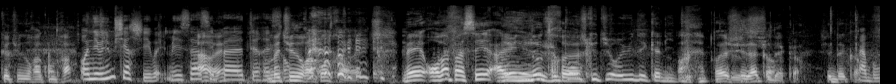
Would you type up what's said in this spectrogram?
que tu nous raconteras. On est venu me chercher, ouais. mais ça, Ah c'est ouais. pas intéressant. Mais tu nous raconteras. ouais. Mais on va passer à Mais une je- autre. Je pense que tu aurais eu des qualités. Ouais, je suis d'accord. Suis d'accord. Ah bon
